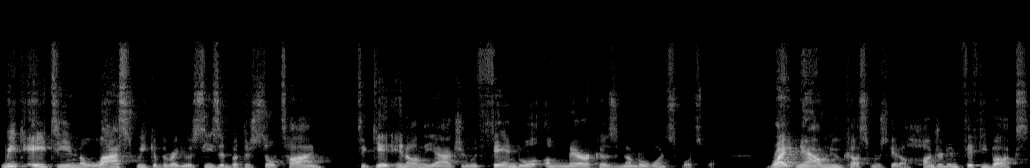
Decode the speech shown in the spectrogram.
week 18, the last week of the regular season, but there's still time to get in on the action with FanDuel, America's number one sports book. Right now, new customers get 150 bucks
